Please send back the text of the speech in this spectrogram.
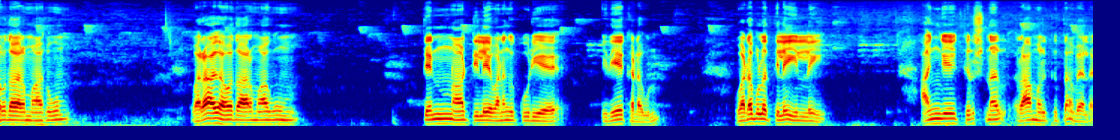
அவதாரமாகவும் வராக அவதாரமாகவும் தென் நாட்டிலே வணங்கக்கூடிய இதே கடவுள் வடபுலத்திலே இல்லை. அங்கே கிருஷ்ணர் ராமருக்கு தான் வேலை.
